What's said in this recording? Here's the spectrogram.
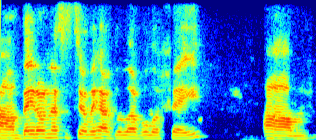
Um, they don't necessarily have the level of faith. Um,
